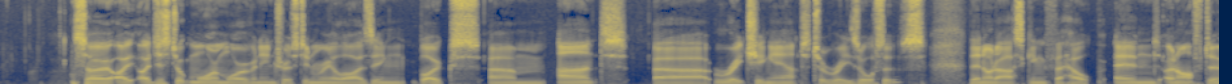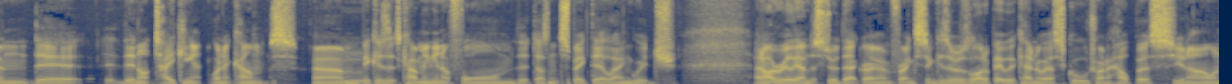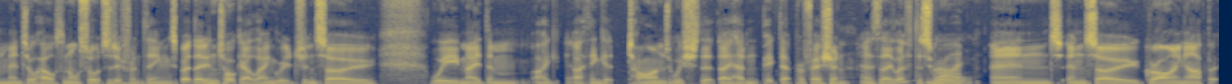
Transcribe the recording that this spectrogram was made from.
so I, I just took more and more of an interest in realizing blokes um, aren't uh, reaching out to resources. They're not asking for help, and and often they're they're not taking it when it comes um, because it's coming in a form that doesn't speak their language. And I really understood that growing up in Frankston because there was a lot of people that came to our school trying to help us, you know, on mental health and all sorts of different things, but they didn't talk our language. And so we made them, I, I think at times, wish that they hadn't picked that profession as they left the school. Right. And, and so growing up,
